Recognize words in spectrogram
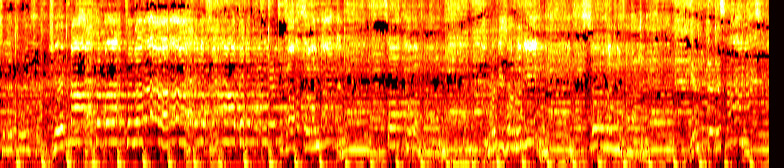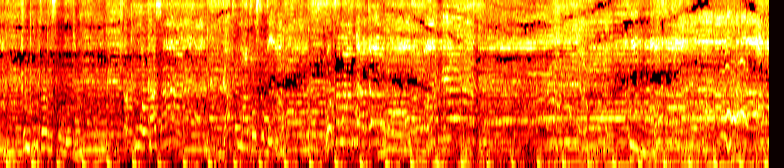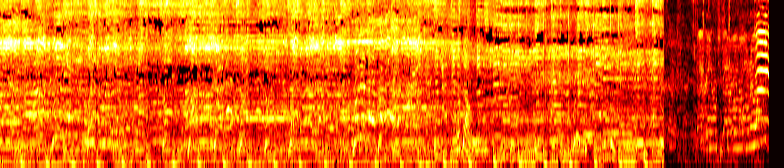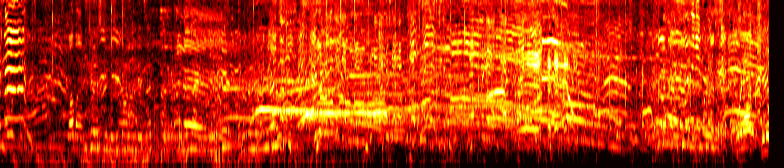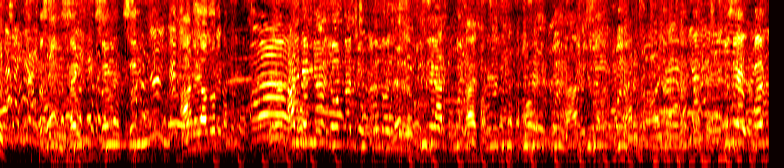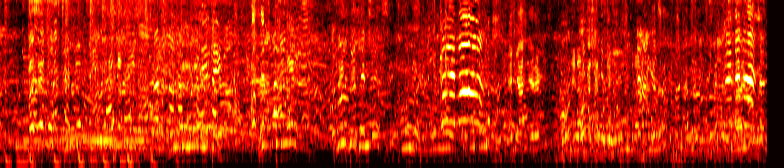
ስልት ጀግና ተፈተነ መሳከበት ዘርቢ ሰለምና የነደደ ክንዱን ተርሶ ጨክኖ ካሳ ጋትና ኮሶ ወተላ go. Bulut. Sım, sım, sım. Adaya doğru. Hadi Devine, yolda. Come on!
